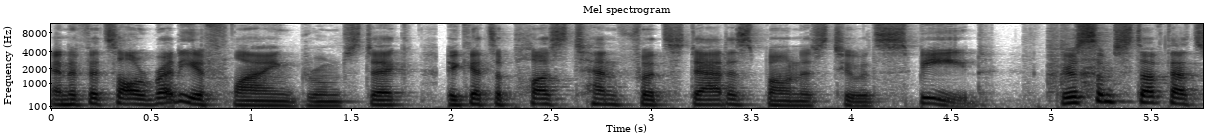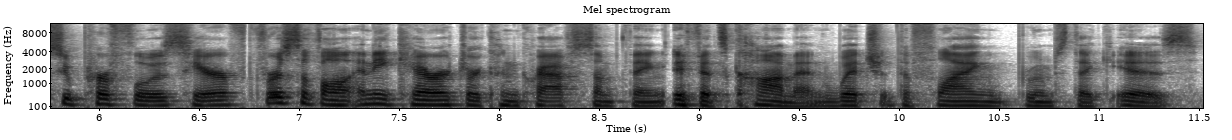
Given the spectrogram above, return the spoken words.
and if it's already a Flying Broomstick, it gets a plus 10 foot status bonus to its speed. There's some stuff that's superfluous here. First of all, any character can craft something if it's common, which the Flying Broomstick is.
